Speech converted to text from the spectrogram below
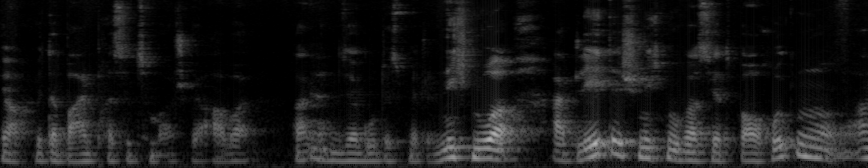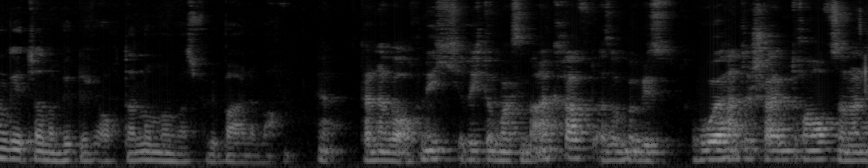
ja, mit der Beinpresse zum Beispiel arbeiten. Eigentlich ein sehr gutes Mittel. Nicht nur athletisch, nicht nur was jetzt Bauch-Rücken angeht, sondern wirklich auch dann nochmal was für die Beine machen. Ja, dann aber auch nicht Richtung Maximalkraft, also möglichst hohe Handelscheiben drauf, sondern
